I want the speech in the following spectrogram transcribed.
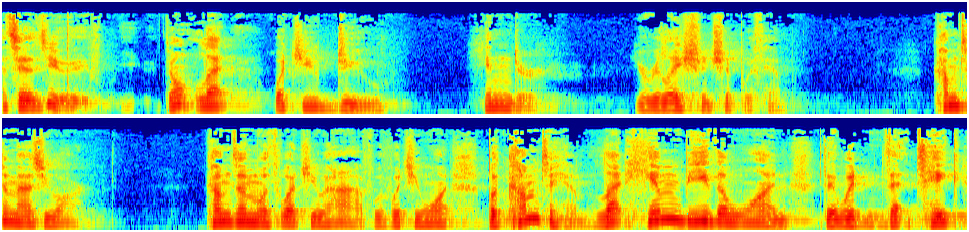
I say to you, don't let what you do hinder your relationship with Him. Come to Him as you are. Come to Him with what you have, with what you want. But come to Him. Let Him be the one that would that take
